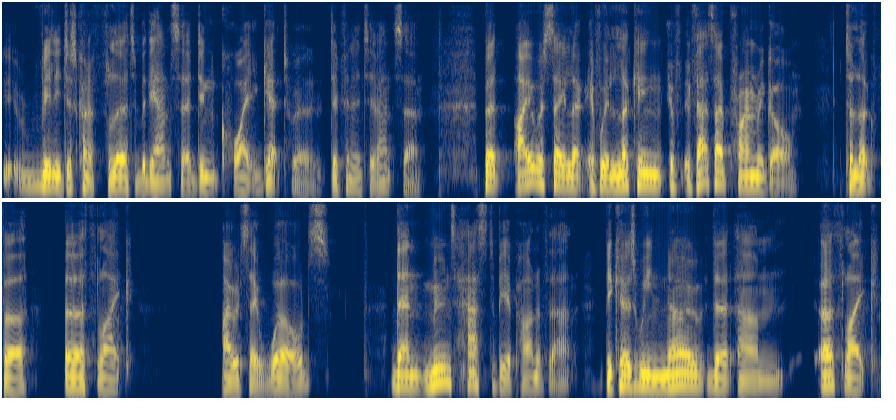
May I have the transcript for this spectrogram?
it really just kind of flirted with the answer. Didn't quite get to a definitive answer. But I always say, look, if we're looking, if if that's our primary goal, to look for Earth-like I would say, worlds, then moons has to be a part of that because we know that um, Earth-like,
